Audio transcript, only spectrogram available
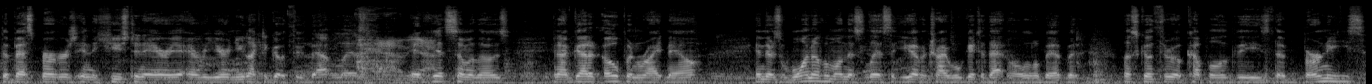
the best burgers in the Houston area every year, and you like to go through that list have, and yeah. hit some of those. And I've got it open right now, and there's one of them on this list that you haven't tried. We'll get to that in a little bit, but let's go through a couple of these. The Bernie's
